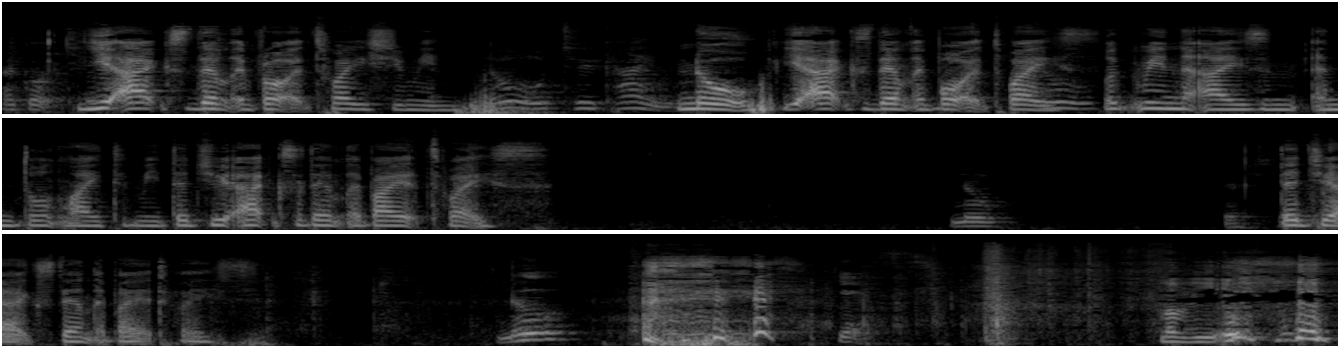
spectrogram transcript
I got two. You accidentally brought it twice, you mean? No, two kinds. No, you accidentally bought it twice. Look me in the eyes and, and don't lie to me. Did you accidentally buy it twice? No. Did you accidentally buy it twice? No. yes. Love you. It.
